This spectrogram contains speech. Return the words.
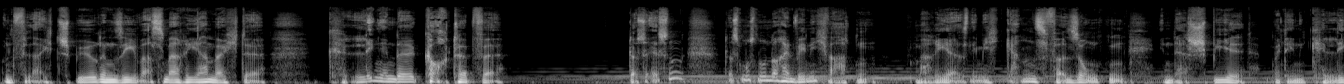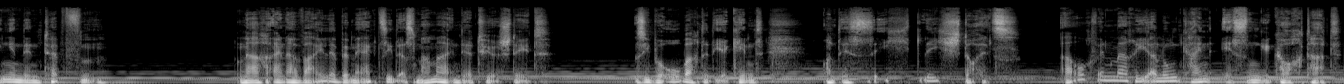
Und vielleicht spüren sie, was Maria möchte. Klingende Kochtöpfe. Das Essen, das muss nun noch ein wenig warten. Maria ist nämlich ganz versunken in das Spiel mit den klingenden Töpfen. Nach einer Weile bemerkt sie, dass Mama in der Tür steht. Sie beobachtet ihr Kind und ist sichtlich stolz. Auch wenn Maria nun kein Essen gekocht hat,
